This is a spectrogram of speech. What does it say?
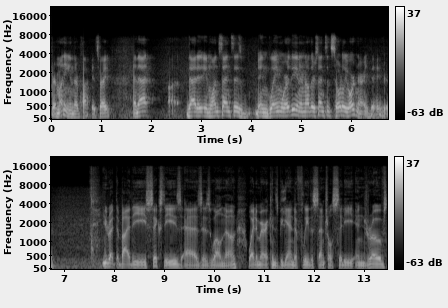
their money in their pockets, right? And that uh, that in one sense is in blameworthy, in another sense, it's totally ordinary behavior. You write that by the 60s, as is well known, white Americans began to flee the central city in droves.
